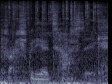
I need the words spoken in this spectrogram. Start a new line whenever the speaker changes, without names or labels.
Crash video tastic.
